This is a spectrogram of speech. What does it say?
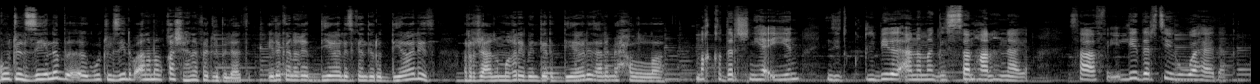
قلت لزينب قلت لزينب أنا ما بقاش هنا في هذه البلاد. إلا كان غير ال dialyse كنديرو ال dialyse نرجع للمغرب ندير ال dialyse على ما يحل الله. ما قدرتش نهائيا نزيد قلت للبلال أنا ما جلست نهار هنايا. صافي اللي درتيه هو هذاك.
